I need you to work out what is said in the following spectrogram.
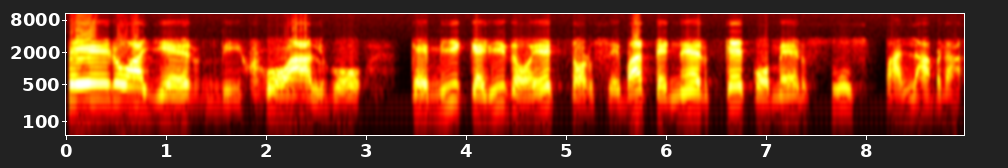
Pero ayer dijo algo que mi querido Héctor se va a tener que comer sus palabras,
